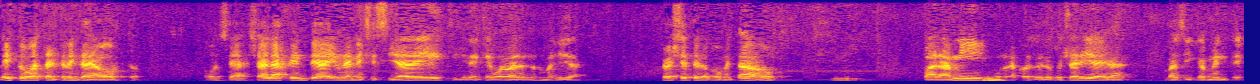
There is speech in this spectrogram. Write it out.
esto va hasta el 30 de agosto. O sea, ya la gente hay una necesidad de que, que vuelva a la normalidad. Yo ayer te lo comentaba, para mí, mm. una cosa de lo que yo haría era básicamente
